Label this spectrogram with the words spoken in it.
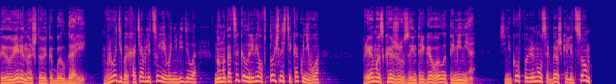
Ты уверена, что это был Дарий? Вроде бы, хотя в лицо я его не видела, но мотоцикл ревел в точности, как у него. Прямо скажу, заинтриговала ты меня. Синяков повернулся к Дашке лицом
